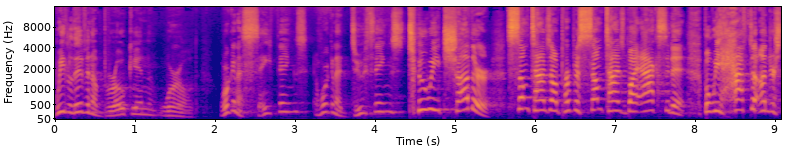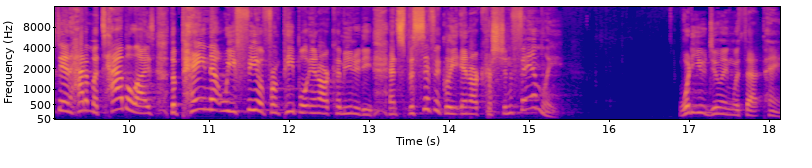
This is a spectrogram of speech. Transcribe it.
We live in a broken world. We're going to say things and we're going to do things to each other, sometimes on purpose, sometimes by accident. But we have to understand how to metabolize the pain that we feel from people in our community and specifically in our Christian family. What are you doing with that pain?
